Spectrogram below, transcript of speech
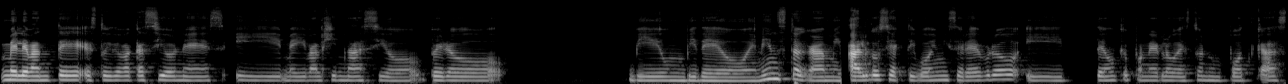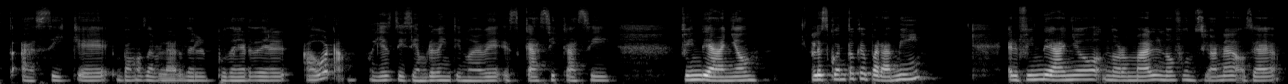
Me levanté, estoy de vacaciones y me iba al gimnasio, pero vi un video en Instagram y algo se activó en mi cerebro y tengo que ponerlo esto en un podcast, así que vamos a hablar del poder del ahora. Hoy es diciembre 29, es casi, casi fin de año. Les cuento que para mí el fin de año normal no funciona, o sea,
